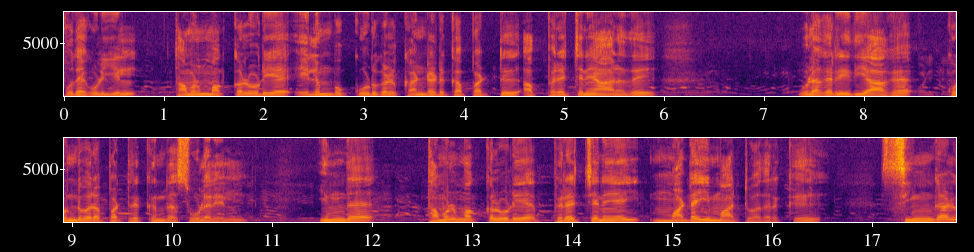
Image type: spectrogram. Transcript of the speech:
புதைகுழியில் தமிழ் மக்களுடைய எலும்புக்கூடுகள் கண்டெடுக்கப்பட்டு அப்பிரச்சனையானது உலக ரீதியாக கொண்டு வரப்பட்டிருக்கின்ற சூழலில் இந்த தமிழ் மக்களுடைய பிரச்சனையை மடை மாற்றுவதற்கு சிங்கள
